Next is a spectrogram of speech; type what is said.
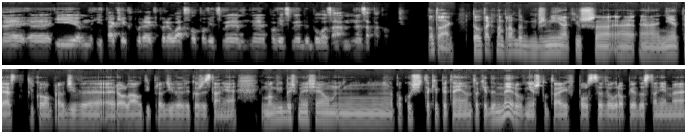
e, e, i, i takie, które, które łatwo powiedzmy, powiedzmy by było za, zapakować. No tak, to tak naprawdę brzmi jak już e, e, nie test, tylko prawdziwy rollout i prawdziwe wykorzystanie. Moglibyśmy się mm, pokusić takie pytanie, no to kiedy my również tutaj w Polsce, w Europie dostaniemy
